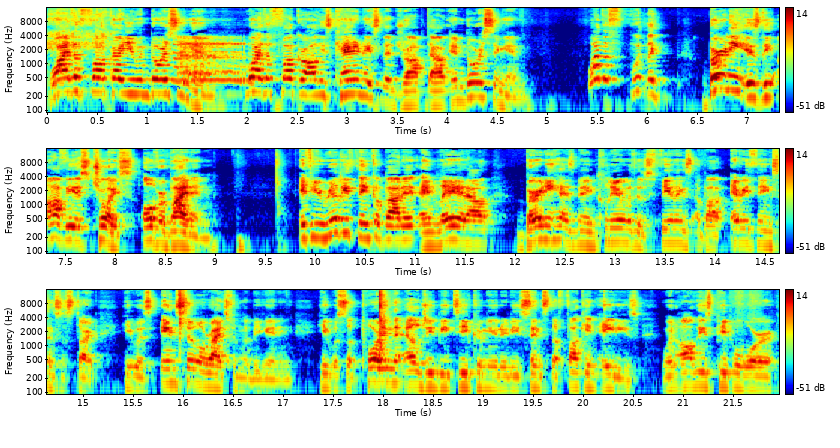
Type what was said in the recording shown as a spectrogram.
Why the fuck are you endorsing him? Why the fuck are all these candidates that dropped out endorsing him? Why the f- like Bernie is the obvious choice over Biden. If you really think about it and lay it out, Bernie has been clear with his feelings about everything since the start. He was in civil rights from the beginning. He was supporting the LGBT community since the fucking 80s when all these people were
